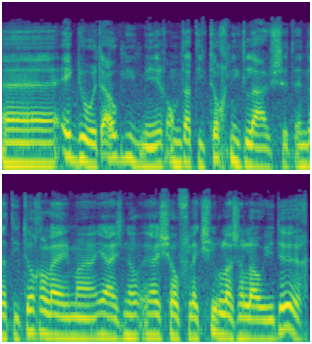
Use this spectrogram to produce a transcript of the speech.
Uh, ik doe het ook niet meer, omdat hij toch niet luistert. En dat hij toch alleen maar... Ja, hij, is no, hij is zo flexibel als een looie deur.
